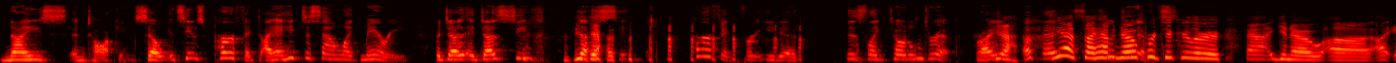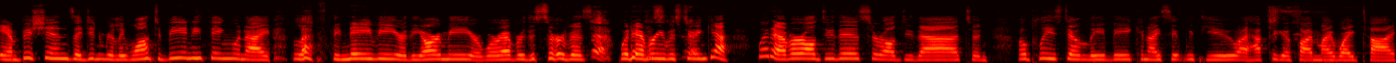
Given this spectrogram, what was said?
nice and talking. So it seems perfect. I hate to sound like Mary, but do- it does seem, does Yes. seem perfect for Edith. This like total drip, right? Yeah. Okay. Yes, I have no drips. particular, uh, you know, uh, uh, ambitions. I didn't really want to be anything when I left the Navy or the Army or wherever the service, Yeah, whatever he was drip. doing. Yeah, whatever. I'll do this or I'll do that. And oh, please don't leave me. Can I sit with you? I have to go find my white tie.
